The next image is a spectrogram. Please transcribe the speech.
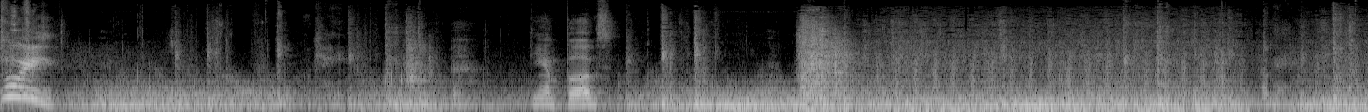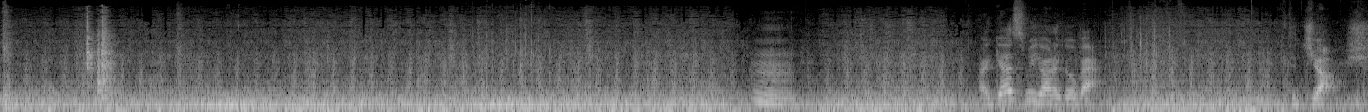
Boy! Okay. Damn bugs. Okay. Hmm. I guess we gotta go back Josh.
